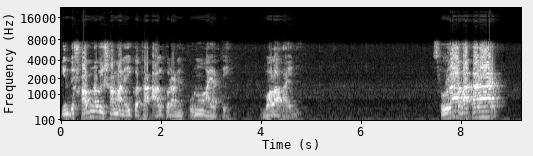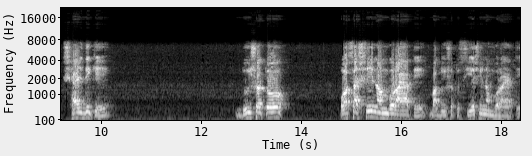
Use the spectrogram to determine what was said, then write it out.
কিন্তু সব নবী সমান এই কথা আল কোরআনের কোনো আয়াতে বলা হয়নি। সুরা বাকারার শেষ দিকে দুইশত পঁচাশি নম্বর আয়াতে বা দুইশত ছিয়াশি নম্বর আয়াতে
